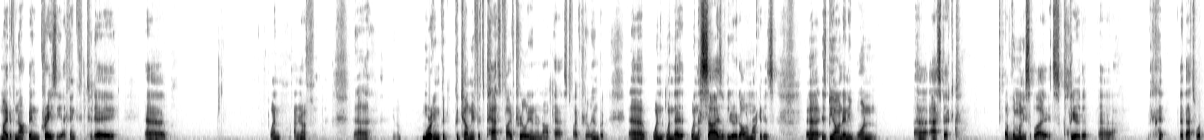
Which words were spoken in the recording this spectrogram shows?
might have not been crazy. I think today, uh, when I don't know if uh, you know, Morgan could, could tell me if it's past five trillion or not past five trillion, but uh, when when the when the size of the euro-dollar market is uh, is beyond any one uh, aspect of the money supply, it's clear that, uh, that, that that's what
